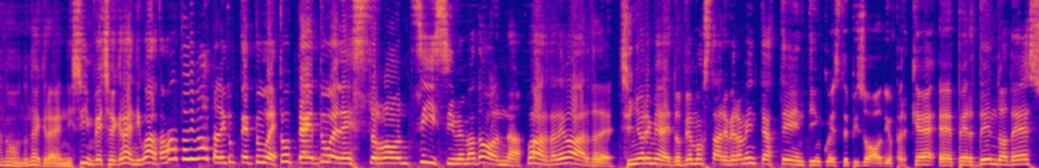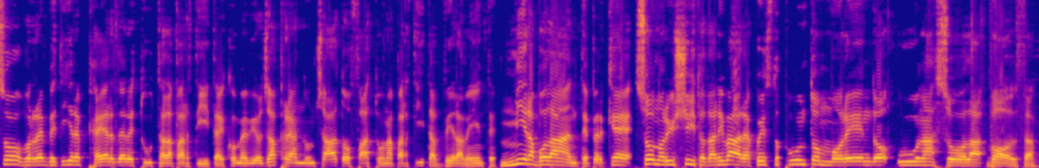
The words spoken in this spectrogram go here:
Ah no, non è Granny. Sì, invece è Granny. Guarda, guardale, guardale, tutte e due. Tutte e due le stronzissime, madonna. Guardale, guardale. Signori miei, dobbiamo stare veramente attenti in questo episodio perché eh, perdendo adesso vorrebbe dire perdere tutta la partita. E come vi ho già preannunciato, ho fatto una partita veramente mirabolante perché sono riuscito ad arrivare a questo punto morendo una sola volta.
